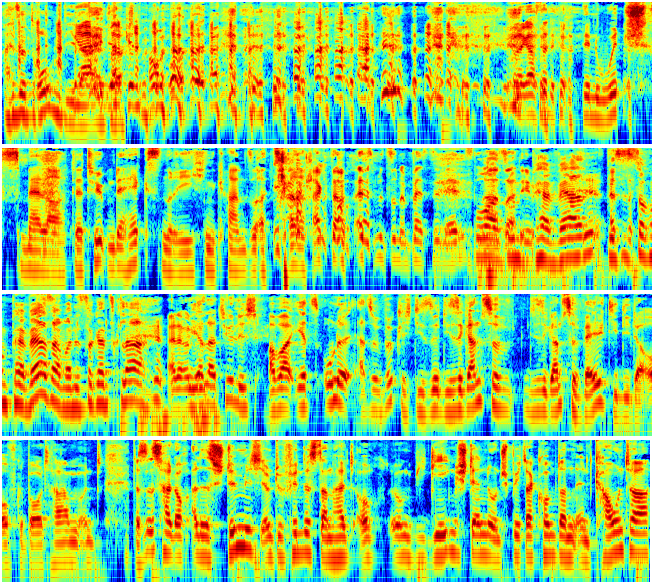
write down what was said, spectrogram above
Also Drogendealer, ja, Alter. genau. Und da gab es den, den Witch Smeller, der Typen, der Hexen riechen kann, so als Charakter, weißt, du, mit so einem Pestilenz. Boah, so ein Perver das ist doch ein Perverser, Mann, ist doch ganz klar. Alter, Ja, natürlich. Aber jetzt ohne, also wirklich diese, diese ganze, diese ganze Welt, die die da aufgebaut haben und das ist halt auch alles stimmig und du findest dann halt auch irgendwie Gegenstände und später kommt dann ein Encounter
